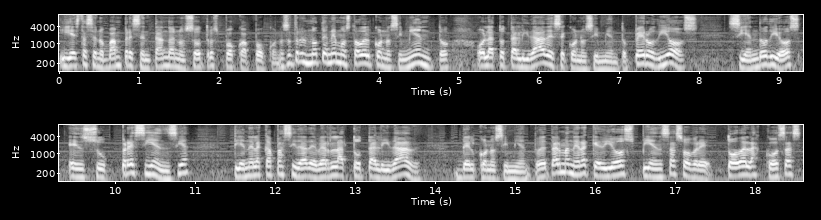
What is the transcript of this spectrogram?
y éstas se nos van presentando a nosotros poco a poco. Nosotros no tenemos todo el conocimiento o la totalidad de ese conocimiento, pero Dios, siendo Dios, en su presencia, tiene la capacidad de ver la totalidad del conocimiento, de tal manera que Dios piensa sobre todas las cosas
